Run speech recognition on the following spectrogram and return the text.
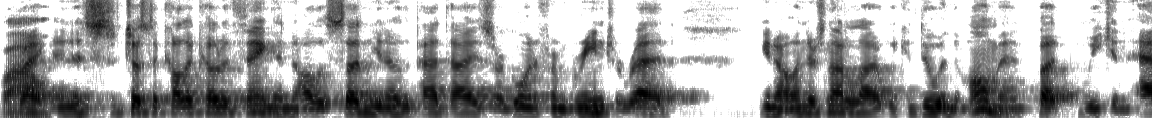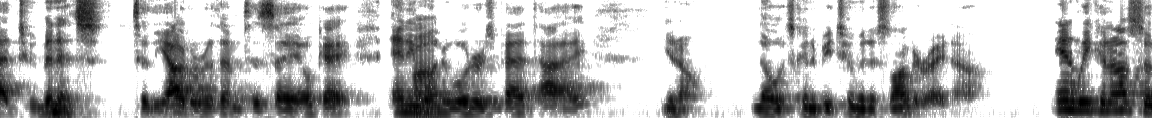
wow right. And it's just a color coded thing. And all of a sudden, you know, the pad thais are going from green to red, you know, and there's not a lot we can do in the moment, but we can add two minutes to the algorithm to say, okay, anyone who orders pad thai, you know, know it's going to be two minutes longer right now. And we can also,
